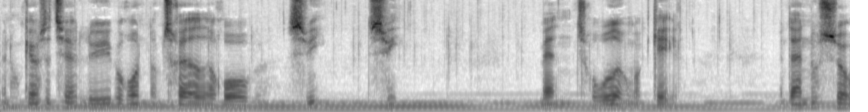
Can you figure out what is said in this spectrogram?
Men hun gav sig til at løbe rundt om træet og råbe, svin, svin. Manden troede, at hun var gal, men da han nu så,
